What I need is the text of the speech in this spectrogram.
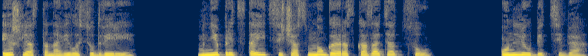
Эшли остановилась у двери. Мне предстоит сейчас многое рассказать отцу. Он любит тебя.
